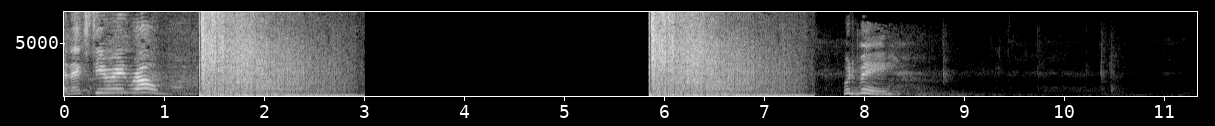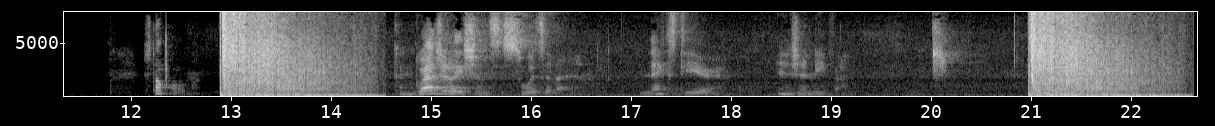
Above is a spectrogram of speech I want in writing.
The next year in Rome. Would be Stockholm. Congratulations, Switzerland. Next year in Geneva.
